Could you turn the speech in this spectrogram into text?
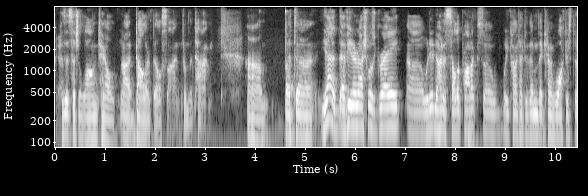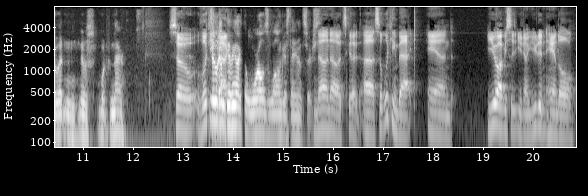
because yeah. it's such a long tail uh, dollar bill sign from the time. Um, but uh, yeah, FE International was great. Uh, we didn't know how to sell the product, so we contacted them. They kind of walked us through it, and it was went from there. So looking, I feel like back, I'm giving like the world's longest answers. No, no, it's good. Uh, so looking back, and you obviously, you know, you didn't handle,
